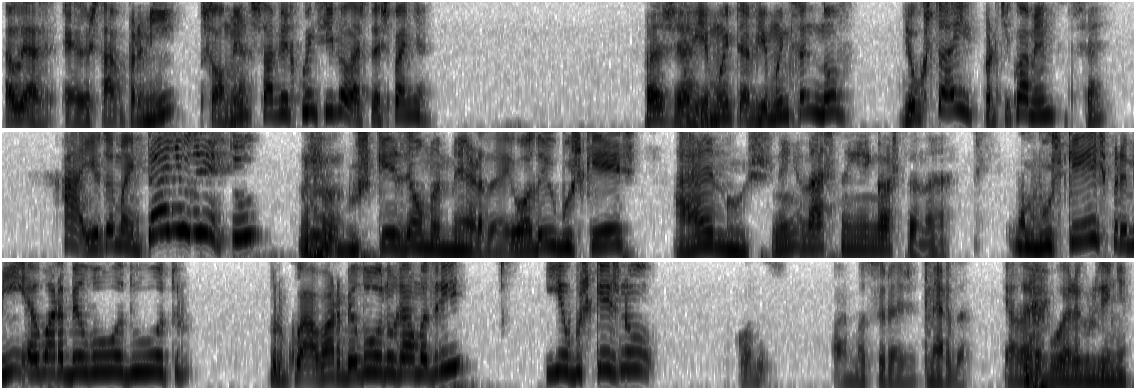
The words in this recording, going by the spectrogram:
Aliás, eu estava, para mim, pessoalmente, É. estava irreconhecível esta da Espanha. pois é. Havia, muito, havia muito sangue novo. E eu gostei, particularmente. Sim. Ah, eu também tenho dito que o Busquets é uma merda. Eu odeio o Busquets há anos. Ninguém, acho que ninguém gosta, não é? O Busquets, para mim, é o Arbeloa do outro. Porque há o Arbeloa no Real Madrid e o Busquets no. Foda-se. Ah, uma cereja. Merda. Ela era boa, era gordinha.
